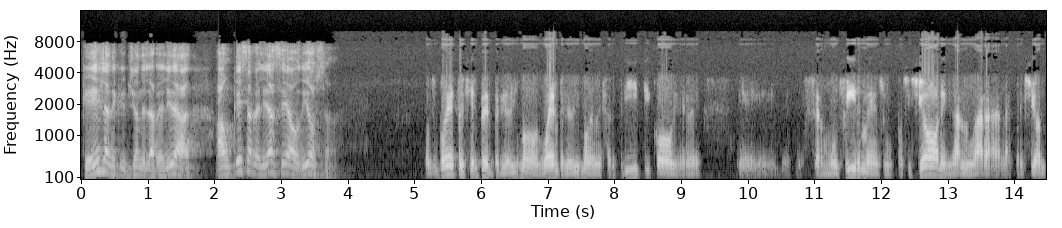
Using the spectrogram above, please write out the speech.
que es la descripción de la realidad, aunque esa realidad sea odiosa. Por supuesto, y siempre el periodismo, el buen periodismo debe ser crítico y debe eh, ser muy firme en sus posiciones y dar lugar a la expresión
